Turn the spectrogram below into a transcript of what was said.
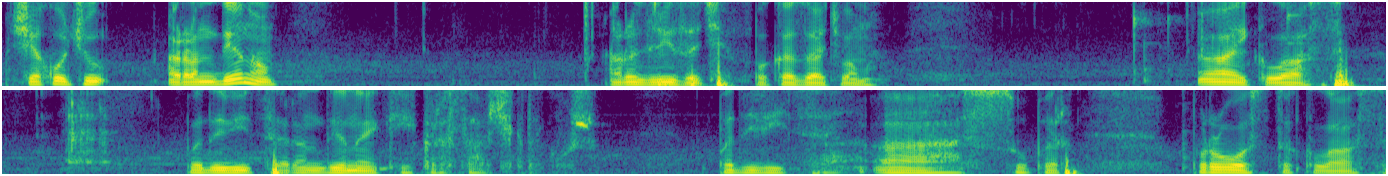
Ще хочу рандину розрізати, показати вам. Ай, клас. Подивіться, рандина, який красавчик також. Подивіться. А, супер. Просто клас.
